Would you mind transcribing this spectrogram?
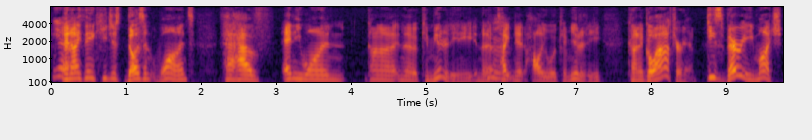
Yeah. And I think he just doesn't want to have anyone kind of in the community, in the Mhm. tight knit Hollywood community, kind of go after him. He's very much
